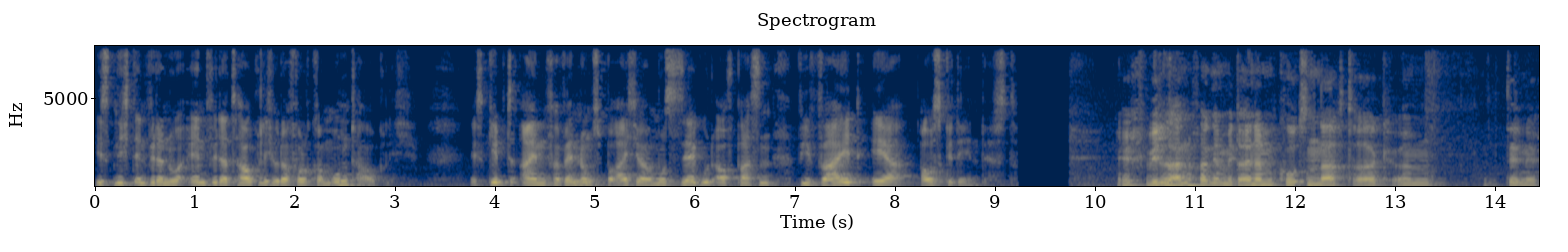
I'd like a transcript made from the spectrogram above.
ist nicht entweder nur entweder tauglich oder vollkommen untauglich. Es gibt einen Verwendungsbereich, aber man muss sehr gut aufpassen, wie weit er ausgedehnt ist. Ich will anfangen mit einem kurzen Nachtrag, ähm, den ich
